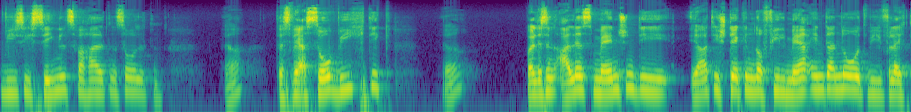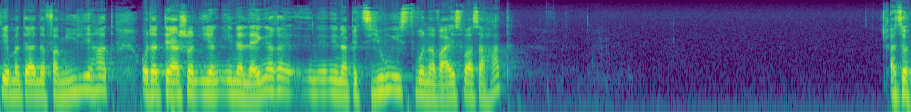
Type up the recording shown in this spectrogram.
wie sich Singles verhalten sollten, ja. Das wäre so wichtig, ja. Weil das sind alles Menschen, die, ja, die stecken noch viel mehr in der Not, wie vielleicht jemand, der eine Familie hat oder der schon in einer längere, in einer Beziehung ist, wo er weiß, was er hat. Also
